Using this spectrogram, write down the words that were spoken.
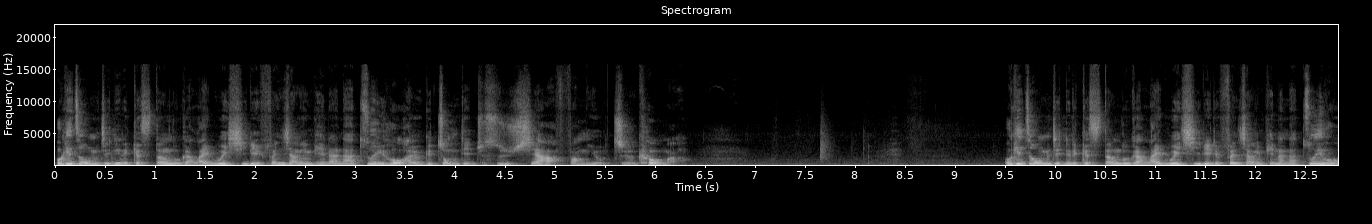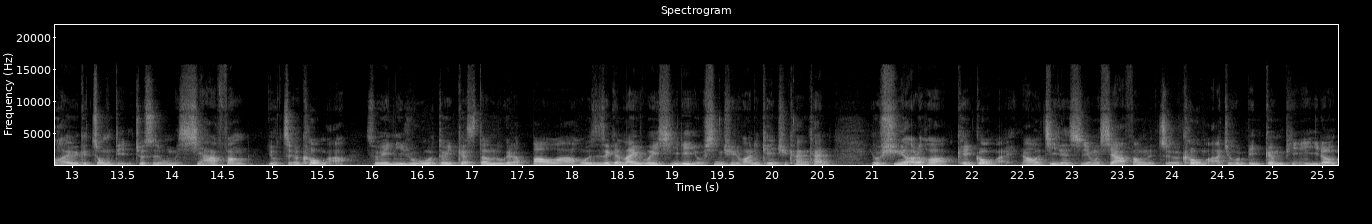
OK，这我们今天的 Gaston Luca Lightweight 系列分享影片啦。那最后还有一个重点，就是下方有折扣码。OK，这我们今天的 Gaston Luca Lightweight 系列的分享影片啦。那最后还有一个重点，就是我们下方有折扣码。所以你如果对 Gaston Luca 的包啊，或者是这个 Lightweight 系列有兴趣的话，你可以去看看，有需要的话可以购买，然后记得使用下方的折扣码，就会变更便宜喽。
